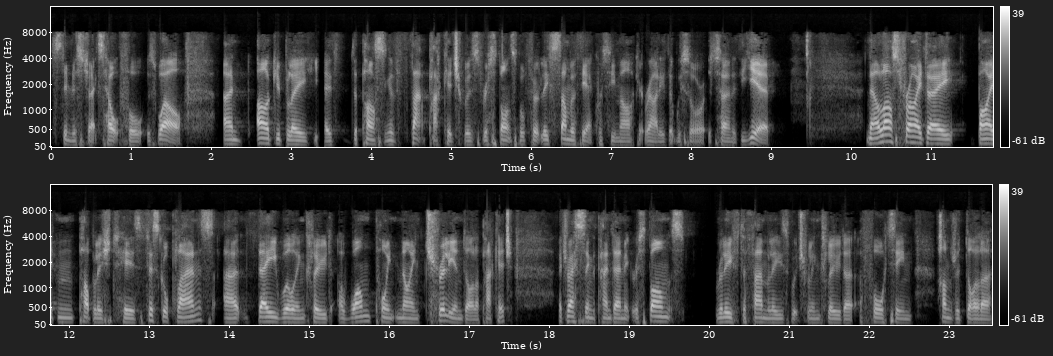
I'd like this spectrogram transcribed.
stimulus checks helpful as well. And arguably, you know, the passing of that package was responsible for at least some of the equity market rally that we saw at the turn of the year. Now, last Friday, Biden published his fiscal plans. Uh, they will include a $1.9 trillion package addressing the pandemic response, relief to families, which will include a, a $1,400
